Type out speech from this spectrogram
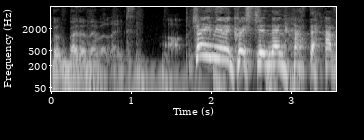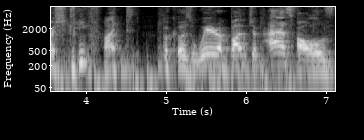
but better never late. Up. Damien and Christian then have to have a street fight because we're a bunch of assholes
